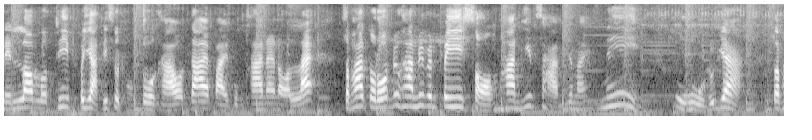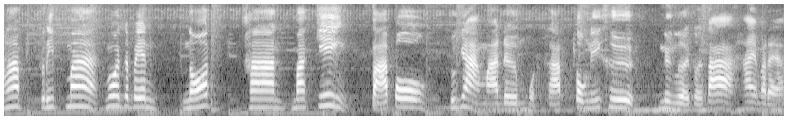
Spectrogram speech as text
เน้นรอบรถที่ประหยัดที่สุดของตัวเขาได้ไปคุ้มค่าแน่นอน และสภาพตัวรถด้วยความที่เป็นปี 2023 ใช่ไหมนี่โอ้โหทุกอย่าง สภาพกริปมากไม่ว่าจะเป็น น็อตคานมาร์กิ้งฝาโปง่งทุกอย่างมาเดิมหมดครับ ตรงนี้คือหนึ่งเลยโตโยต้าให้มาแล้ว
